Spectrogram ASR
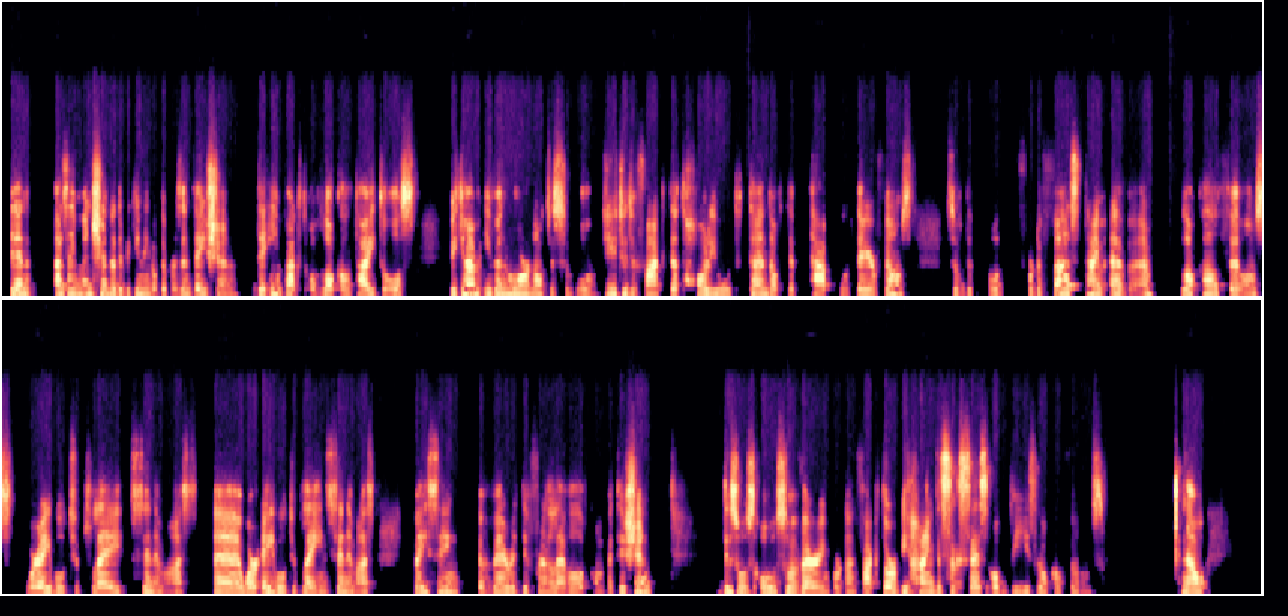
Then, as I mentioned at the beginning of the presentation, the impact of local titles became even more noticeable due to the fact that Hollywood turned off the tap with their films so the, for, for the first time ever, local films were able to play cinemas, uh, were able to play in cinemas, facing a very different level of competition. This was also a very important factor behind the success of these local films. Now,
